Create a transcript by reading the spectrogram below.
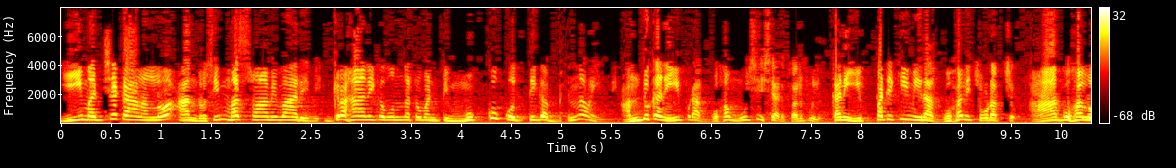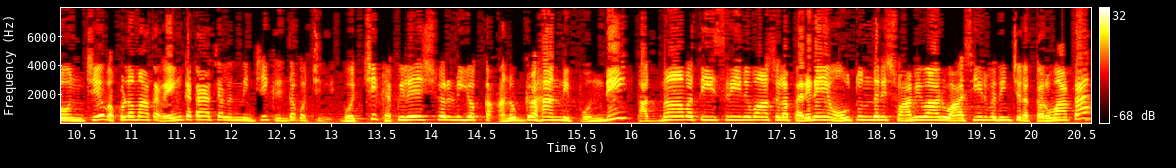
ఈ మధ్య కాలంలో ఆ నృసింహస్వామి వారి విగ్రహానికి ఉన్నటువంటి ముక్కు కొద్దిగా భిన్నమైంది. అందుకని ఇప్పుడు ఆ గుహ మూసేశారు తలుపులు. కానీ ఇప్పటికీ మీరు ఆ గుహని చూడొచ్చు. ఆ గుహలోంచే వకుళమాత వెంకటాచలం నుంచి క్రిందకొచ్చింది. వచ్చి కపిలేశ్వరుని యొక్క అనుగ్రహాన్ని పొంది పద్మావతి శ్రీనివాసుల పరిణయం అవుతుందని స్వామివారు ఆశీర్వదించిన తరువాత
